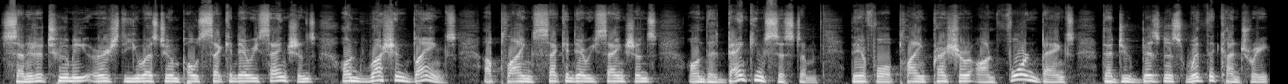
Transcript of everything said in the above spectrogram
Senator Toomey urged the U.S. to impose secondary sanctions on Russian banks, applying secondary sanctions on the banking system, therefore applying pressure on foreign banks that do business with the country,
